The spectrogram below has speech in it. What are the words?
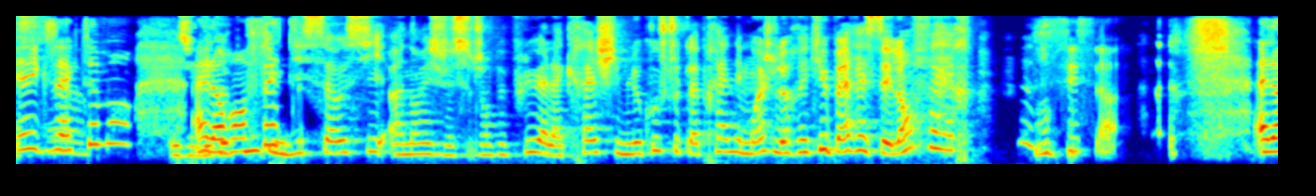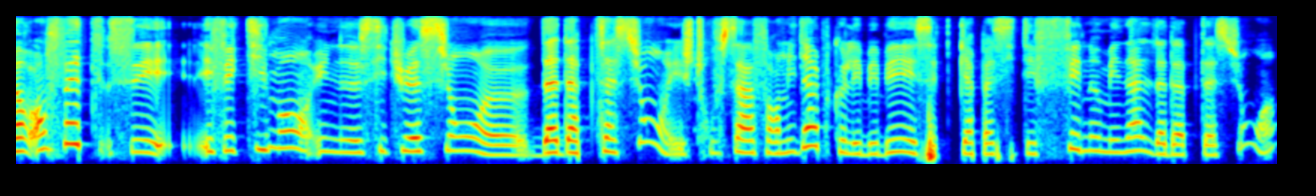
Exactement. Alors en fait, ils me disent ça aussi. Ah non mais j'en peux plus à la crèche, ils me le couchent toute l'après-midi et moi je le récupère et c'est l'enfer. c'est ça. Alors en fait, c'est effectivement une situation euh, d'adaptation et je trouve ça formidable que les bébés aient cette capacité phénoménale d'adaptation, hein,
